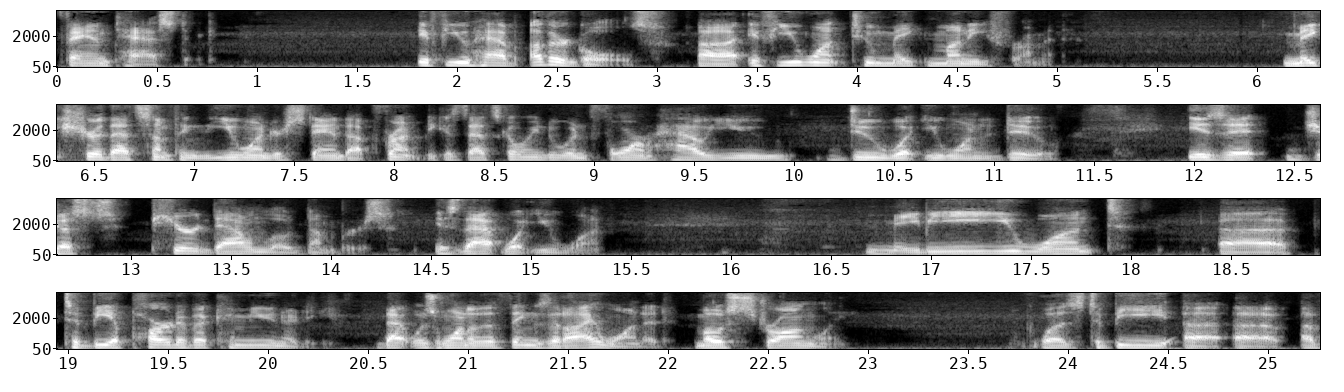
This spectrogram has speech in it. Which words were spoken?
fantastic. If you have other goals uh, if you want to make money from it make sure that's something that you understand up front because that's going to inform how you do what you want to do. Is it just pure download numbers? Is that what you want maybe you want uh, to be a part of a community. That was one of the things that I wanted most strongly was to be a, a,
